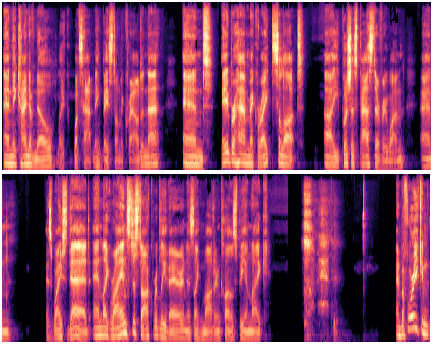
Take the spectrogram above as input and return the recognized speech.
and they kind of know like what's happening based on the crowd and that. And Abraham McWright's a lot. Uh, he pushes past everyone, and his wife's dead, and like Ryan's just awkwardly there in his like modern clothes, being like, "Oh man." And before he can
